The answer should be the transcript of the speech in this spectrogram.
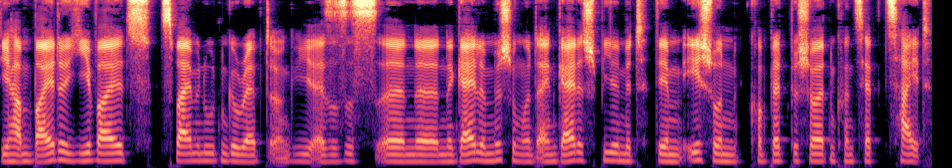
die haben beide jeweils zwei Minuten gerappt irgendwie. Also es ist eine äh, ne, ne geile Mischung und ein geiles Spiel mit dem eh schon komplett bescheuerten Konzept Zeit.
